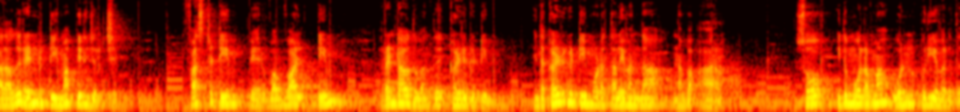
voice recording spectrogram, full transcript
அதாவது ரெண்டு டீமாக பிரிஞ்சிருச்சு. ஃபஸ்ட்டு டீம் பேர் வவ்வால் டீம் ரெண்டாவது வந்து கழுகு டீம். இந்த கழுகு டீமோட தலைவன் தான் நம்ம ஆரா ஸோ இது மூலமாக ஒன்று புரிய வருது.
